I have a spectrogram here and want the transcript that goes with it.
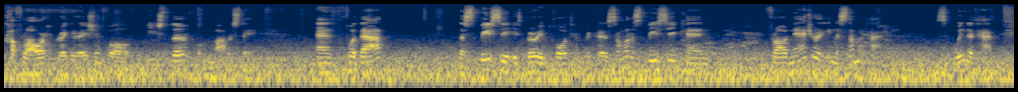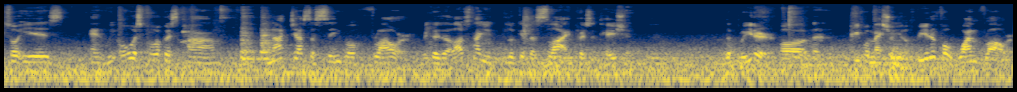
cut flower regulation for Easter, for Mother's Day, and for that, the species is very important because some of the species can flower naturally in the summertime winter time. So it is, and we always focus on not just a single flower because a lot of times you look at the slide presentation, the breeder or the people may show you a beautiful one flower,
